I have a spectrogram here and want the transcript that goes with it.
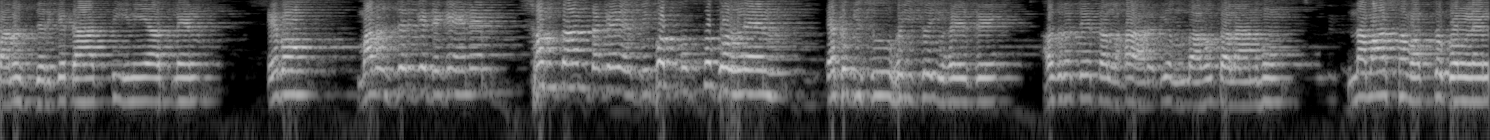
মানুষদেরকে ডাক নিয়ে আসলেন এবং মানুষদেরকে ডেকে এনেন সন্তানটাকে বিপদ মুক্ত করলেন। এত কিছু হইসই হয়েছে। হজরতে নামাজ সমাপ্ত করলেন।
